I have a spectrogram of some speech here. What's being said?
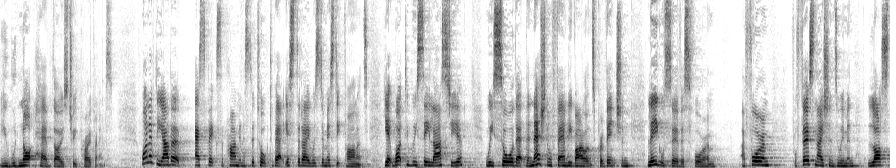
you would not have those two programs. One of the other aspects the Prime Minister talked about yesterday was domestic violence. Yet what did we see last year? We saw that the National Family Violence Prevention Legal Service Forum, a forum for First Nations women, lost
